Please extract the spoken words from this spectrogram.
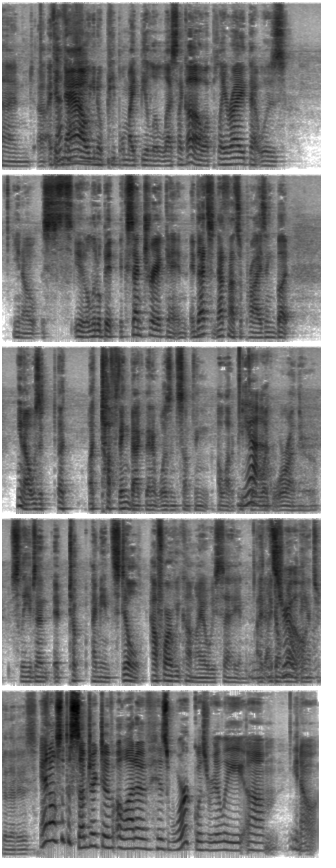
and uh, i think now you know people might be a little less like oh a playwright that was you know, s- you know a little bit eccentric and, and that's that's not surprising but you know it was a, a a tough thing back then it wasn't something a lot of people Yeah. like wore on their sleeves and it took i mean still how far have we come i always say and i, I don't know what the answer to that is And also the subject of a lot of his work was really, um, you know,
